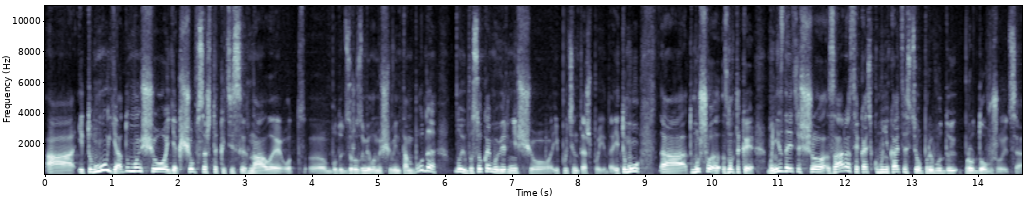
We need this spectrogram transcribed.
А і тому я думаю, що якщо все ж таки ці сигнали от е, будуть зрозумілими, що він там буде, ну і висока ймовірність, що і Путін теж поїде. І тому, а, тому що знов таки мені здається, що зараз якась комунікація з цього приводу продовжується,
